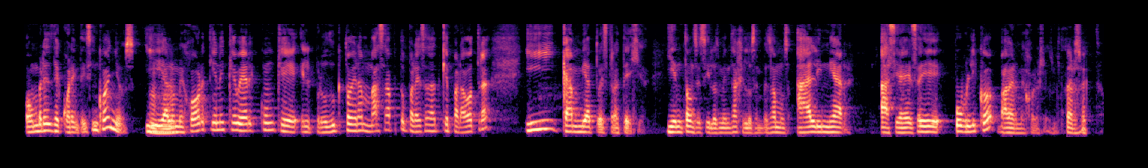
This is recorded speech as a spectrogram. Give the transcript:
hombres de 45 años y a lo mejor tiene que ver con que el producto era más apto para esa edad que para otra y cambia tu estrategia. Y entonces si los mensajes los empezamos a alinear hacia ese público, va a haber mejores resultados. Perfecto.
